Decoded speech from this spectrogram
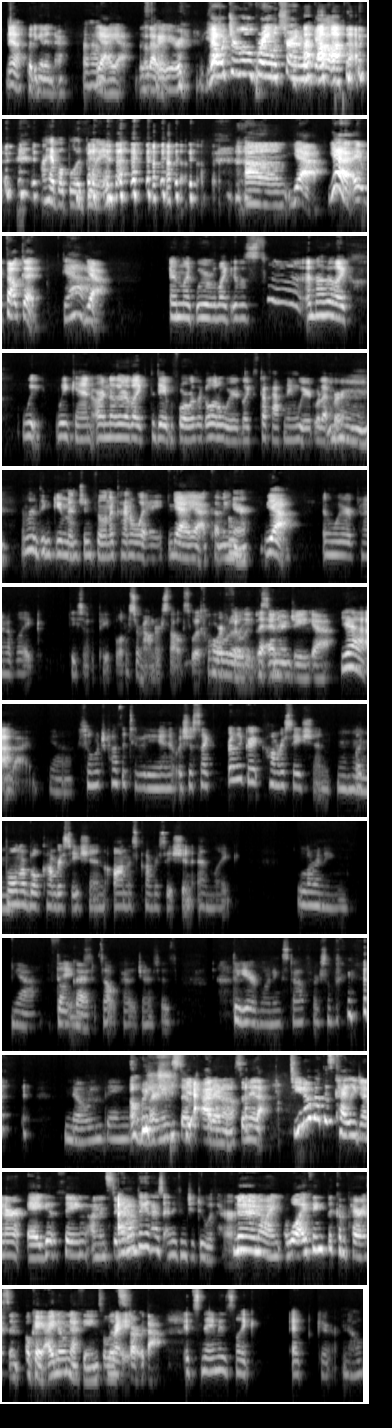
Yeah. putting it in there. uh-huh. Yeah, yeah. Is that what Okay. you're Is Yeah. that what your little brain was trying to work out? I have a blood brain. um, yeah. Yeah, it felt good. yeah. Yeah. And like we were like, it was uh, another like week weekend or another like the day before was like a little weird, like stuff happening weird, whatever. Mhm. And then I think you mentioned feeling a kind of way. Yeah, yeah, coming Oh, here. Yeah. And we are kind of like, these are the people to surround ourselves with Totally. The way. energy, yeah. Yeah. Yeah. So much positivity, and it was just like really great conversation, like Mhm. vulnerable conversation, honest conversation, and like learning Yeah. Things. good. Is that what Kylie Jenner says? The year of learning stuff or something. knowing things, Oh, learning stuff. yeah. I don't know, something like that. Do you know about this Kylie Jenner egg thing on Instagram? I don't think it has anything to do with her. No, no, no. I well, I think the comparison. Okay, I know nothing, so let's Right. start with that. Its name is like Edgar. No.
